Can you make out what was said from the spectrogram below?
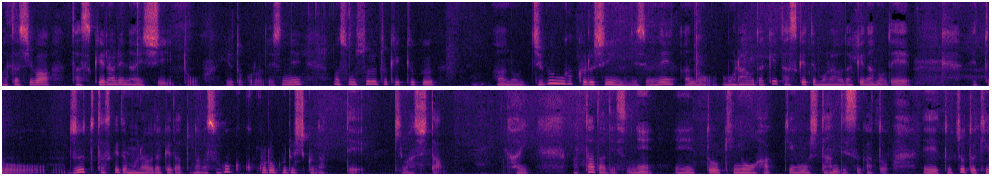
私は助けられないしというところですね。まあ、そうすると結局あの自分が苦しいんですよねあのもらうだけ助けてもらうだけなので、えっと、ずっと助けてもらうだけだとなんかすごく心苦しくなってきました。はいまあ、ただですねえーと、昨日発見をしたんですがと,、えーとちょっと昨日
